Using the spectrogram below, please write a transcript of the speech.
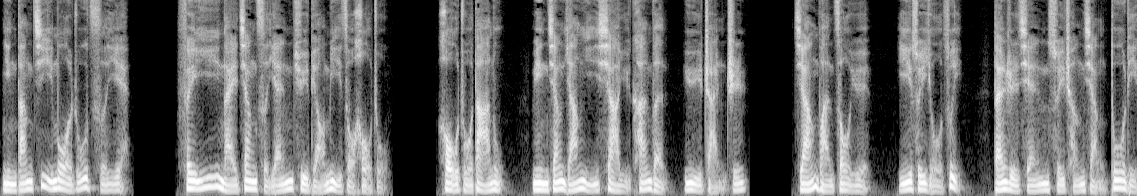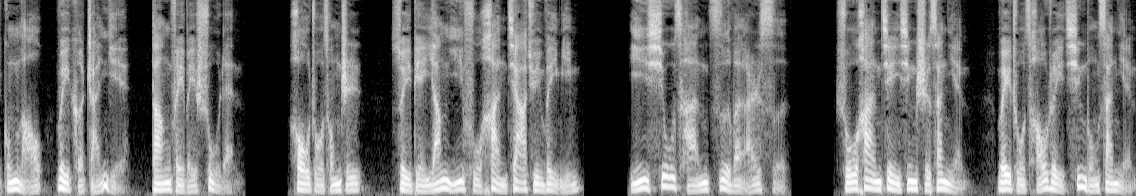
宁当寂寞如此也？”费祎乃将此言具表密奏后主。后主大怒，命将杨仪下狱勘问，欲斩之。蒋琬奏曰：“仪虽有罪，但日前随丞相多立功劳，未可斩也，当废为庶人。”后主从之，遂贬杨仪赴汉家郡为民。仪羞惭自刎而死。蜀汉建兴十三年，魏主曹睿青龙三年，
